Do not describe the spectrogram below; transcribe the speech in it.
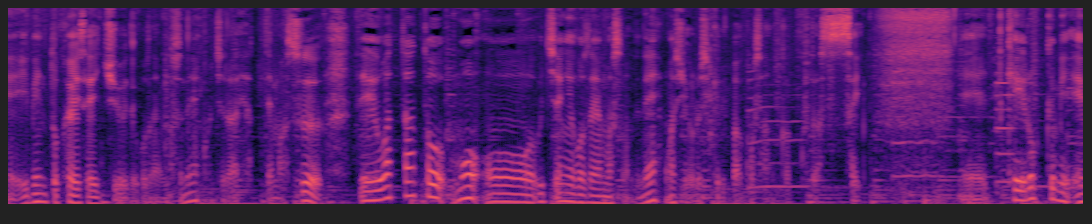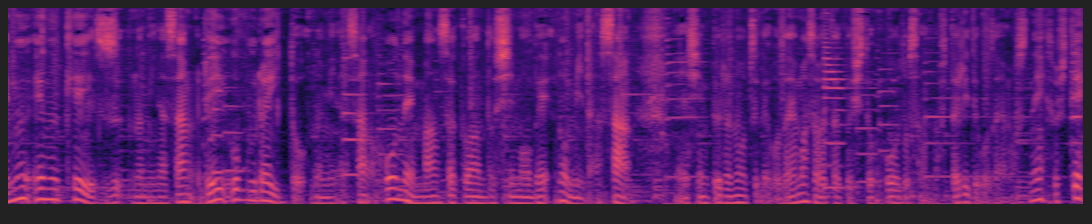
えイベント開催中でございますね。こちらやってます。で終わった後も打ち上げございますのでねもしよろしければご参加ください。えー、計6組 MMK 図の皆さん、レイ・オブ・ライトの皆さん、法然万作しもべの皆さん、シンプルノーツでございます。私とコードさんの2人でございますね。そして、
